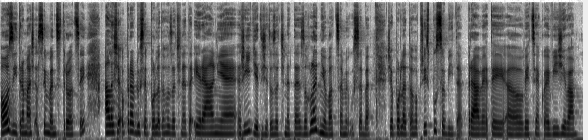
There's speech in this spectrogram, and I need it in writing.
o, zítra máš asi menstruaci, ale že opravdu se podle toho začnete i reálně řídit, že to začnete zohledňovat sami u sebe, že podle toho přizpůsobíte právě ty uh, věci, jako je výživa,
